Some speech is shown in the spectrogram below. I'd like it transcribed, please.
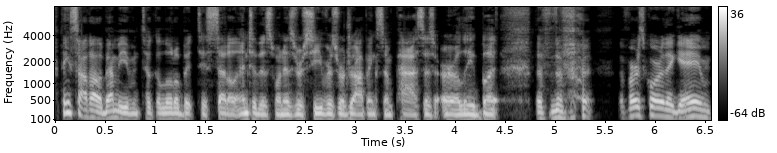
I think South Alabama even took a little bit to settle into this one. His receivers were dropping some passes early, but the the, the first quarter of the game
